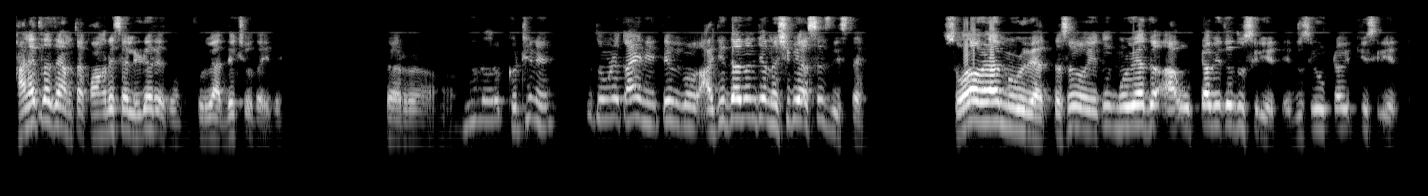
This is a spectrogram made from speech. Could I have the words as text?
ठाण्यातलाच आहे आमचा काँग्रेसचा लिडर आहे तो पूर्वी अध्यक्ष होता इथे. तर म्हटलं अरे कठीण आहे. तो म्हणे काय नाही. ते अजितदादांच्या नशिबी असंच दिसतंय. सोळा वेळा मूळव्याध तसं एक एक मूळव्याध उपटावी तर दुसरी येते दुसरी उपटावी तिसरी येते.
